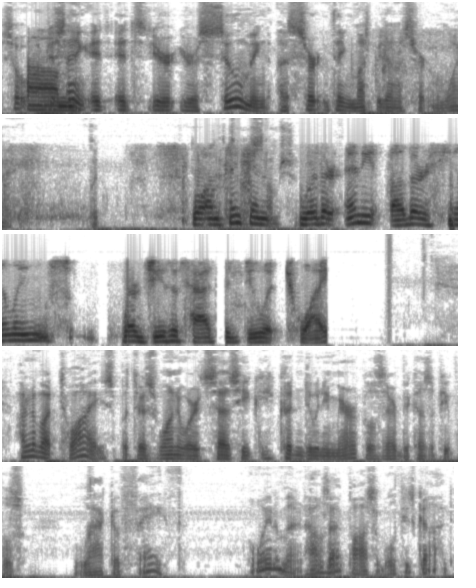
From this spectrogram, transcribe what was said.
So I'm just Um, saying it, it's you're you're assuming a certain thing must be done a certain way. But Well, I'm thinking, were there any other healings where Jesus had to do it twice? I don't know about twice, but there's one where it says he he couldn't do any miracles there because of people's lack of faith. Well, wait a minute, how's that possible if he's God?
